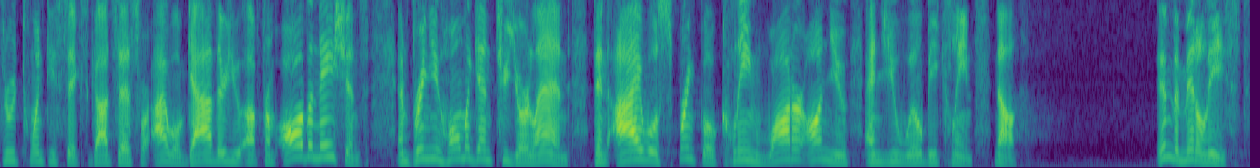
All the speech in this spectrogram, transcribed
through 26, God says, For I will gather you up from all the nations and bring you home again to your land. Then I will sprinkle clean water on you, and you will be clean. Now, in the Middle East,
